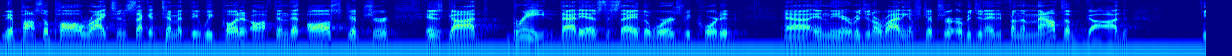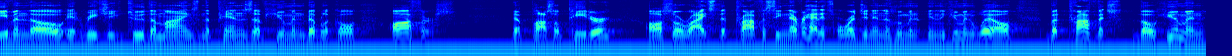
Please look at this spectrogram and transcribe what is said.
The Apostle Paul writes in 2 Timothy, we quote it often, that all Scripture is God breathed. That is to say, the words recorded uh, in the original writing of Scripture originated from the mouth of God, even though it reached to the minds and the pens of human biblical authors. The Apostle Peter also writes that prophecy never had its origin in the human, in the human will, but prophets, though human,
